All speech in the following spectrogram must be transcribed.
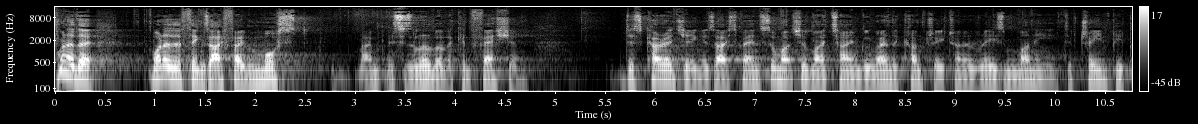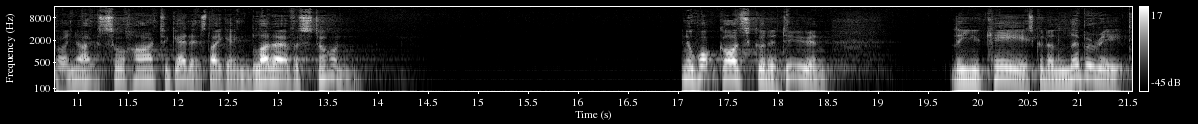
One of the, one of the things I found most, um, this is a little bit of a confession, discouraging is I spend so much of my time going around the country trying to raise money to train people. You know, it's so hard to get it. It's like getting blood out of a stone. You know, what God's going to do in the UK is going to liberate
